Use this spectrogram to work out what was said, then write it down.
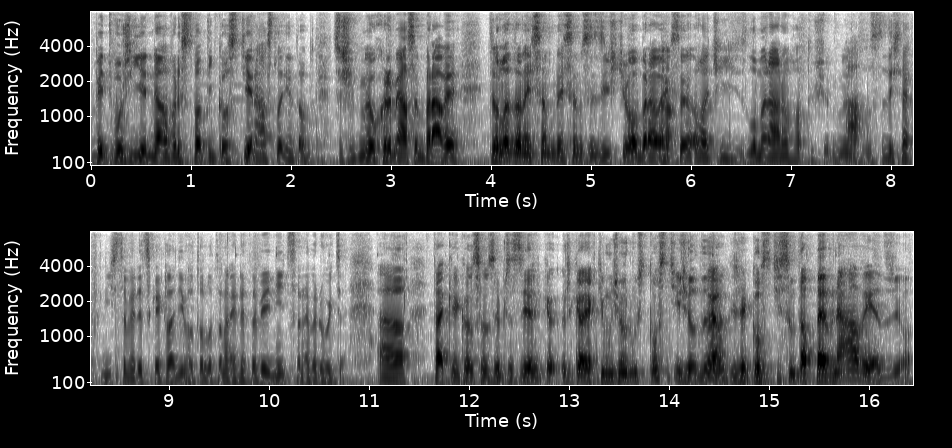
vytvoří jedna vrstva té kosti a následně to, což mimochodem já jsem právě, tohle to nejsem, nejsem si zjišťoval právě, Ano. jak se léčí zlomená noha, ah. zase když tak v knížce vědecké kladivo, tohle to najdete v jedničce, ne ve dvojce. Uh, tak jako jsem si přesně říkal, říkal, jak ti můžou růst kosti, že, jo? Že kosti jsou ta pevná věc, že jo.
